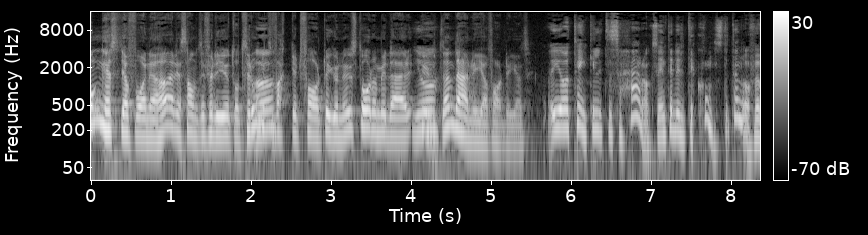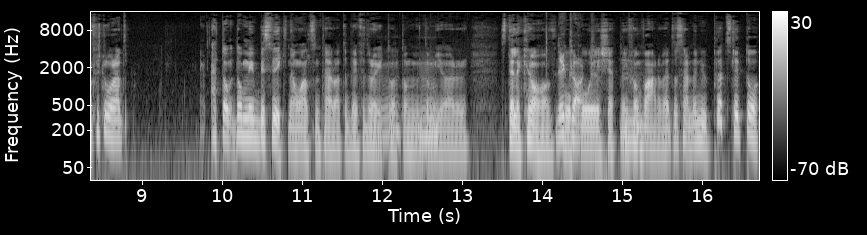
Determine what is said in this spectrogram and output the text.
ångest jag får när jag hör det samtidigt. För det är ju ett otroligt Ja. vackert fartyg. Och nu står de ju där Ja. utan det här nya fartyget. Jag tänker lite så här också. Är inte det lite konstigt ändå? För jag förstår att, att de, de är besvikna och allt sånt här och att det blir fördröjt och att de, de gör, ställer krav Mm, Det är på, klart. Mm. på ersättning från varvet och så här. Men nu plötsligt då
